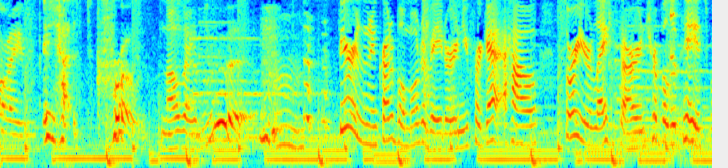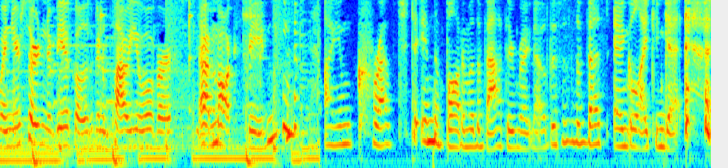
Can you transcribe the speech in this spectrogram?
It's key lime. Yeah, it's gross. And I was like, mm. fear is an incredible motivator, and you forget how sore your legs are and triple the pace when you're certain a vehicle is going to plow you over at Mach speed. I am crouched in the bottom of the bathroom right now. This is the best angle I can get at the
